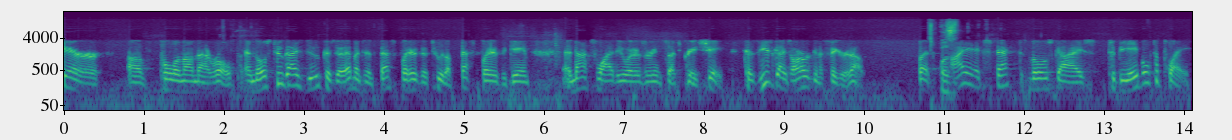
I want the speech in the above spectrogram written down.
share of pulling on that rope, and those two guys do because they're Edmonton's best players. They're two of the best players of the game, and that's why the Oilers are in such great shape because these guys are going to figure it out. But Was- I expect those guys to be able to play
